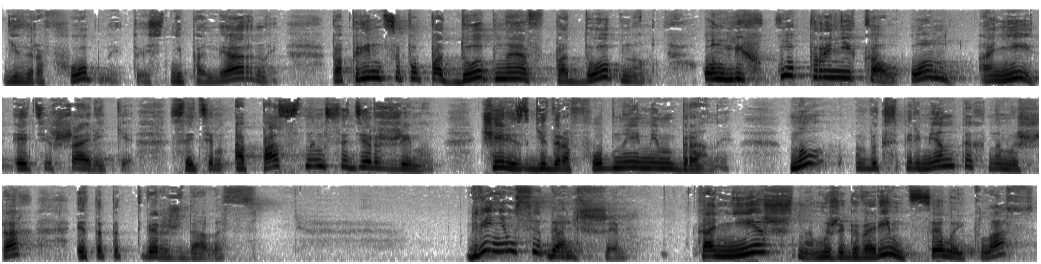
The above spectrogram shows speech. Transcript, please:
гидрофобной, то есть неполярной, по принципу подобное в подобном, он легко проникал, он, они, эти шарики, с этим опасным содержимым через гидрофобные мембраны. Но в экспериментах на мышах это подтверждалось. Двинемся дальше. Конечно, мы же говорим целый класс,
